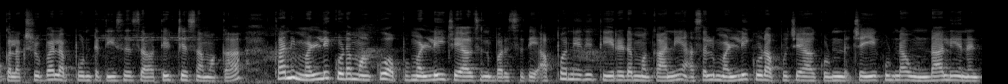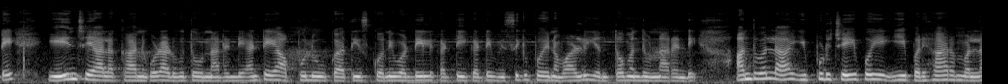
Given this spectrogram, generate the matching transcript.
ఒక లక్ష రూపాయలు అప్పు ఉంటే తీసేసా తీర్చేసామక్క కానీ మళ్ళీ కూడా మాకు అప్పు మళ్ళీ చేయాల్సిన పరిస్థితి. అప్పు అనేది తీరడం కానీ అసలు మళ్ళీ కూడా అప్పు చేయకుండా చేయకుండా ఉండాలి అని అంటే ఏం చేయాలక్క అని కూడా అడుగుతూ ఉన్నారండి. అంటే అప్పులు తీసుకొని వడ్డీలు కట్టి కట్టి విసిగిపోయిన వాళ్ళు ఎంతోమంది ఉన్నారండి అందువల్ల ఇప్పుడు చేయబోయే ఈ పరిహారం వల్ల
